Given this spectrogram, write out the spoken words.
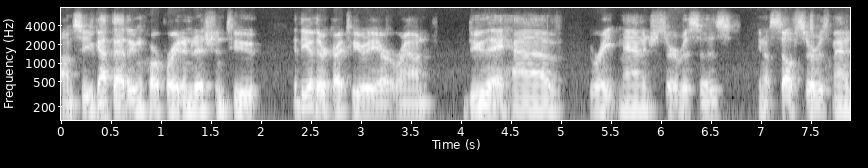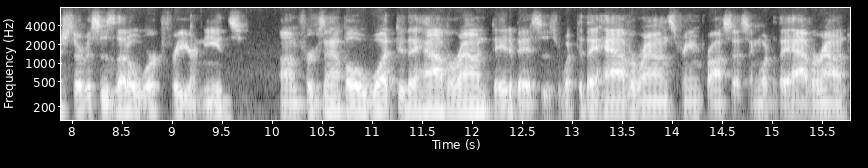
Um, so you've got that to incorporate in addition to the other criteria around do they have great managed services, you know, self-service managed services that'll work for your needs. Um, for example, what do they have around databases? What do they have around stream processing? What do they have around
